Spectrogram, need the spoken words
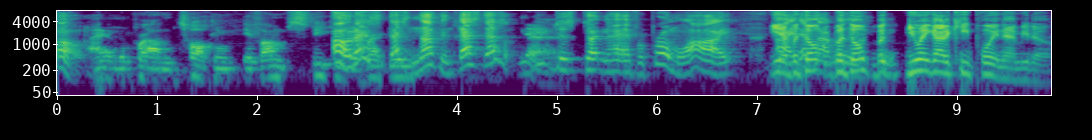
Oh, I have the problem talking if I'm speaking. oh, that's directly- that's nothing. That's that's Yeah. you just cutting half a promo. All right. Yeah, Alright, but don't, not but don't, but you ain't got to keep pointing at me though.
